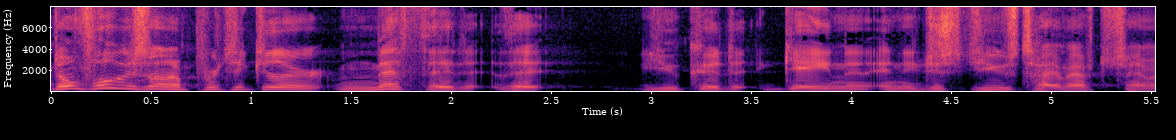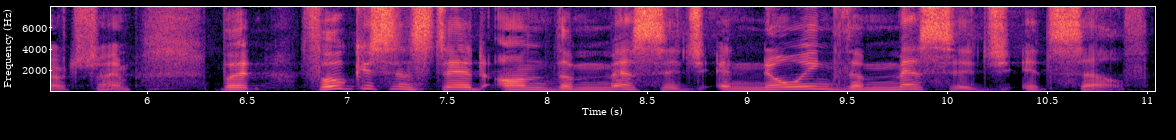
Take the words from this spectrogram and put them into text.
Don't focus on a particular method that you could gain and, you just use time after time after time, but focus instead on the message and knowing the message itself.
